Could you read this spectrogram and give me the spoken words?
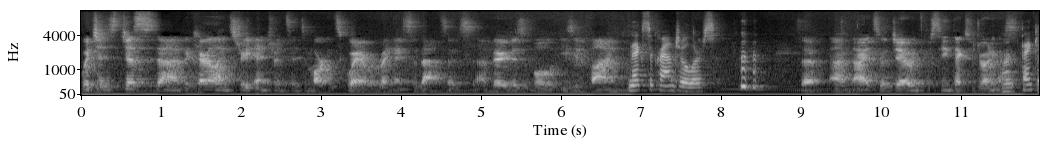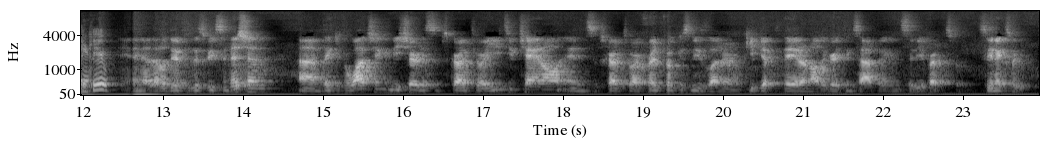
which is just uh, the Caroline Street entrance into Market Square. We're right next to that, so it's uh, very visible, easy to find. Next to Crown Jewelers. so, um, all right, so Joe and Christine, thanks for joining us. Right, thank you. Thank you. And uh, that'll do it for this week's edition. Um, thank you for watching. Be sure to subscribe to our YouTube channel and subscribe to our Fred Focus newsletter. We'll keep you up to date on all the great things happening in the city of Fredericksburg. See you next week.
